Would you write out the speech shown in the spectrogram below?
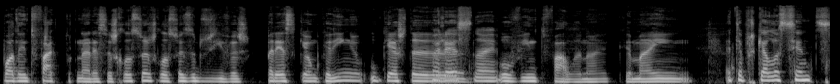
podem de facto tornar essas relações relações abusivas. Parece que é um bocadinho o que esta Parece, é? ouvinte fala, não é? Que a mãe. Até porque ela sente,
